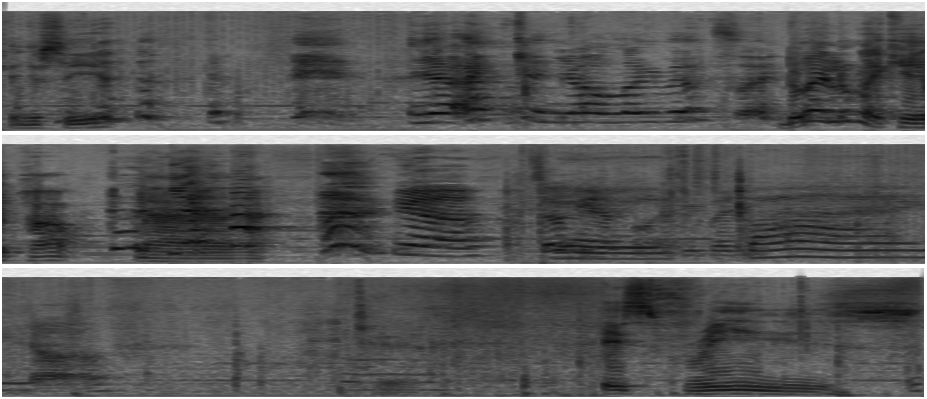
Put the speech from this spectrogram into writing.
Can you see it? Yeah, can y'all look this way? Do I look like K-pop? Nah. Yeah. So beautiful, everybody. Bye. Yeah. It's freeze.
